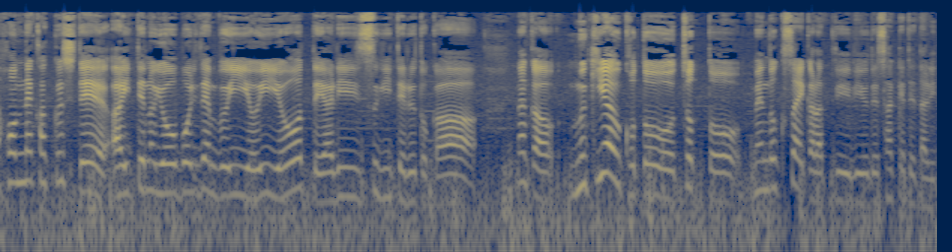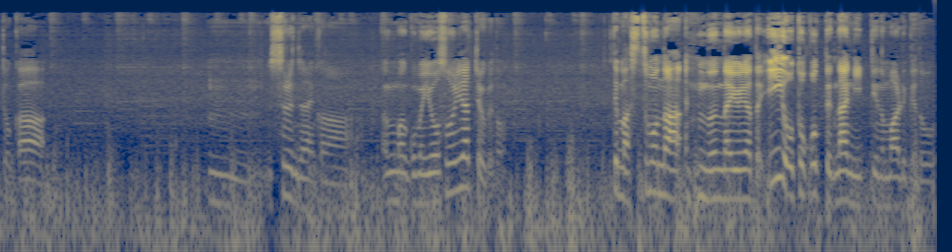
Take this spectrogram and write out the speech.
本音隠して相手の要望に全部いいよいいよってやりすぎてるとか、なんか向き合うことをちょっと面倒くさいからっていう理由で避けてたりとか、うん、するんじゃないかな。まあごめん、予想になっちゃうけど。で、まあ質問 の内容にあったいい男って何っていうのもあるけど、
